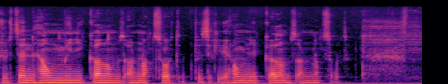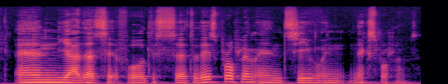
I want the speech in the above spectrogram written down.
return how many columns are not sorted basically how many columns are not sorted. And yeah that's it for this uh, today's problem and see you in next problems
